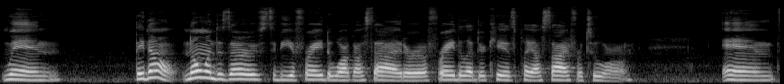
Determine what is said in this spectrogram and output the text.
When they don't. No one deserves to be afraid to walk outside or afraid to let their kids play outside for too long. And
